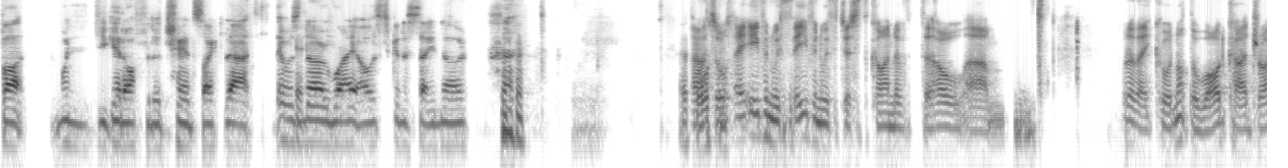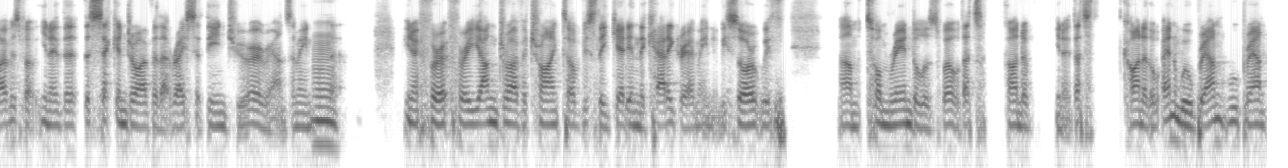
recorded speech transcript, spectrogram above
But when you get offered a chance like that, there was no way I was going to say no. That's awesome. Uh, even with even with just kind of the whole um, what are they called? Not the wild card drivers, but you know the the second driver that race at the enduro rounds. I mean, mm. You know, for for a young driver trying to obviously get in the category. I mean, we saw it with um, Tom Randall as well. That's kind of you know that's kind of the and Will Brown, Will Brown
